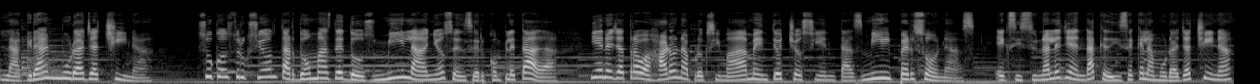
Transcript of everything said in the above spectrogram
La Gran Muralla China. Su construcción tardó más de 2.000 años en ser completada y en ella trabajaron aproximadamente 800.000 personas. Existe una leyenda que dice que la muralla china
